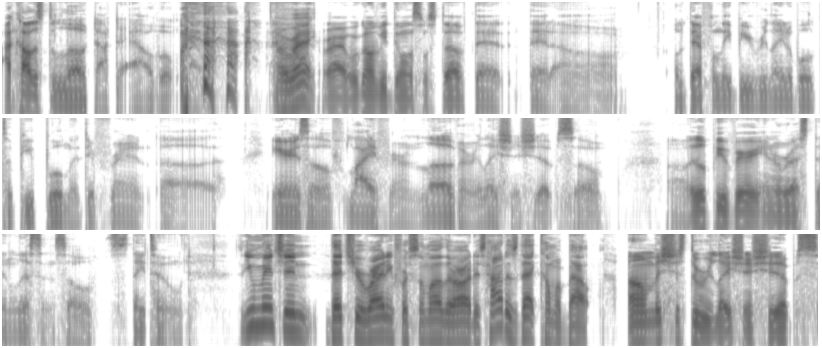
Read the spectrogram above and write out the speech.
I call this the Love Doctor album. All right. right, we're gonna be doing some stuff that that um will definitely be relatable to people in different uh areas of life and love and relationships. So uh, it'll be a very interesting listen. So stay tuned. You mentioned that you're writing for some other artists. How does that come about? Um, it's just through relationships.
